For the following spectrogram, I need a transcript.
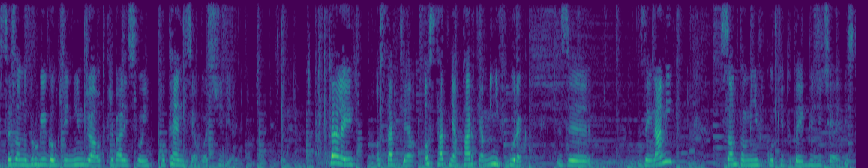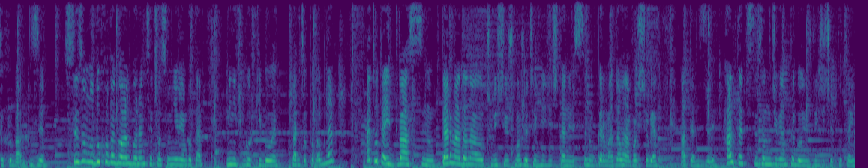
sezonu drugiego, gdzie ninja odkrywali swój potencjał właściwie. Dalej ostatnia, ostatnia partia minifigurek z Zainami. Są to minifigurki tutaj, jak widzicie, jest to chyba z sezonu duchowego albo ręce czasu, nie wiem, bo te minifigurki były bardzo podobne. A tutaj dwa z synów Garmadona, oczywiście już możecie widzieć, ten jest synów Garmadona właściwie, a ten z Hunted z sezonu 9, już widzicie tutaj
